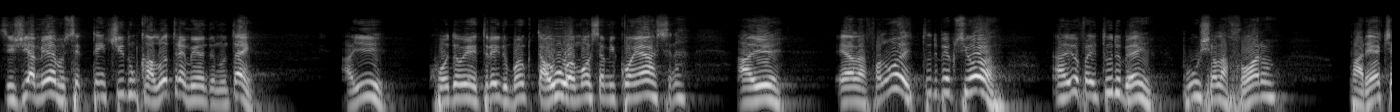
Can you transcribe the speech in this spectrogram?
Esses dias mesmo, você tem tido um calor tremendo, não tem? Aí, quando eu entrei no Banco Itaú, a moça me conhece, né? Aí ela falou: Oi, tudo bem com o senhor? Aí eu falei: Tudo bem. Puxa, lá fora, Parece,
